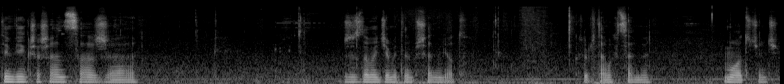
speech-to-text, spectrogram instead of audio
tym większa szansa, że że zdobędziemy ten przedmiot, który tam chcemy mu odciąć.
